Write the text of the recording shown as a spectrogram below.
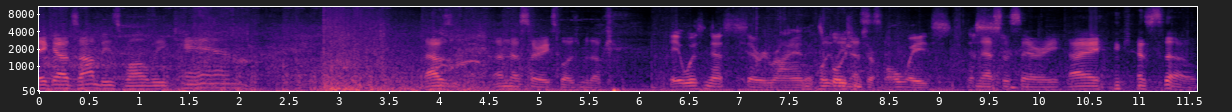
Take out zombies while we can. That was an unnecessary explosion, but okay. It was necessary, Ryan. Completely Explosions necessary. are always necessary. Necessary. I guess so.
